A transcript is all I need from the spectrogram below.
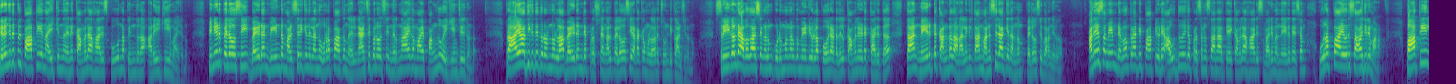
തിരഞ്ഞെടുപ്പിൽ പാർട്ടിയെ നയിക്കുന്നതിന് കമല ഹാരിസ് പൂർണ പിന്തുണ അറിയിക്കുകയുമായിരുന്നു. പിന്നീട് പെലോസി ബൈഡൻ വീണ്ടും മത്സരിക്കുന്നില്ലെന്ന് ഉറപ്പാക്കുന്നതിൽ നാൻസി പെലോസി നിർണായകമായ പങ്ക് വഹിക്കുകയും ചെയ്തിട്ടുണ്ട്. പ്രായാധിക്യത്തെ തുടർന്നുള്ള ബൈഡന്റെ പ്രശ്നങ്ങൾ പെലോസി അടക്കമുള്ളവർ ചൂണ്ടിക്കാണിച്ചിരുന്നു. സ്ത്രീകളുടെ അവകാശങ്ങളും കുടുംബങ്ങൾക്കും വേണ്ടിയുള്ള പോരാട്ടത്തിൽ കമലയുടെ കരുത്ത് താൻ നേരിട്ട് കണ്ടതാണ് അല്ലെങ്കിൽ താൻ മനസ്സിലാക്കിയതെന്നും പെലോസി പറഞ്ഞിരുന്നു. അതേസമയം ഡെമോക്രാറ്റിക് പാർട്ടിയുടെ ഔദ്യോഗിക പ്രസിഡന്റ് സ്ഥാനാർത്ഥിയായി കമല ഹാരിസ് വരുമെന്ന് ഏകദേശം ഉറപ്പായ ഒരു സാഹചര്യമാണ്. പാർട്ടിയിൽ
